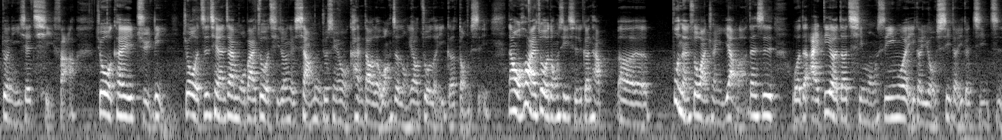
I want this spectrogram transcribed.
对你一些启发。就我可以举例，就我之前在摩拜做的其中一个项目，就是因为我看到了王者荣耀做了一个东西。那我后来做的东西，其实跟他呃。不能说完全一样了，但是我的 idea 的启蒙是因为一个游戏的一个机制，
